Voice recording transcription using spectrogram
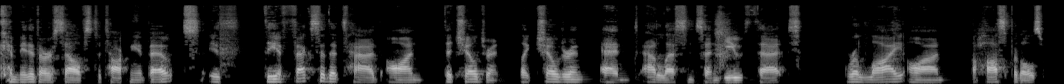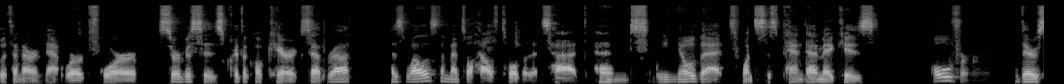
committed ourselves to talking about is the effects that it's had on the children, like children and adolescents and youth that rely on the hospitals within our network for services, critical care, etc., as well as the mental health toll that it's had. And we know that once this pandemic is over, there's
